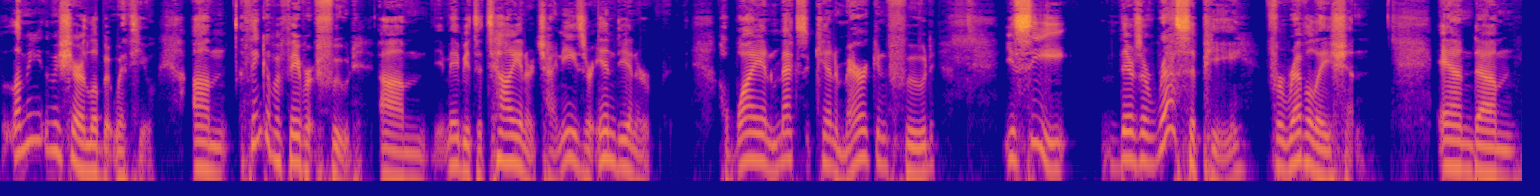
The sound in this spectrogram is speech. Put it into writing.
Let me, let me share a little bit with you. Um, think of a favorite food. Um, maybe it's Italian or Chinese or Indian or Hawaiian, Mexican, American food. You see, there's a recipe for revelation. And um,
